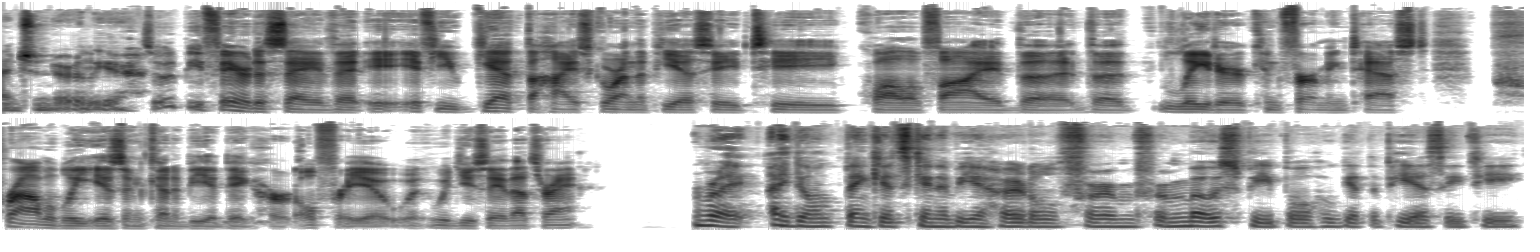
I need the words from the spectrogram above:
mentioned earlier. So it'd be fair to say that if you get the high score on the PSAT, qualify the the later confirming test probably isn't going to be a big hurdle for you. Would you say that's right? Right. I don't think it's going to be a hurdle for for most people who get the PSAT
